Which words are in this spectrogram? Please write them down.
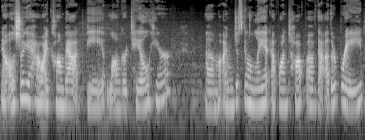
Now I'll show you how I combat the longer tail here. Um, I'm just going to lay it up on top of that other braid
